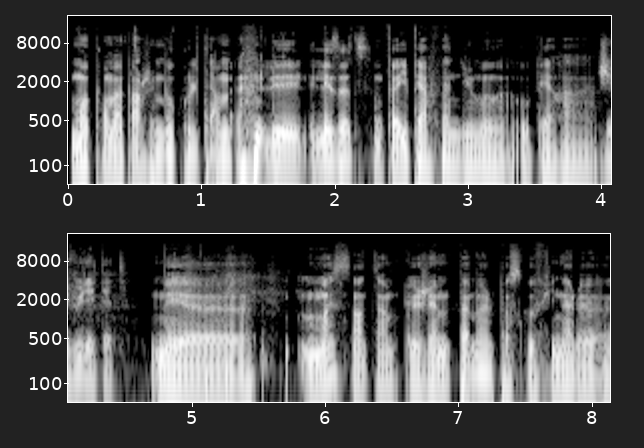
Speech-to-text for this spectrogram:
Moi, pour ma part, j'aime beaucoup le terme. Les, les autres sont pas hyper fans du mot opéra. J'ai vu les têtes. Mais euh, moi, c'est un terme que j'aime pas mal parce qu'au final, euh,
